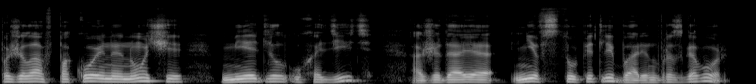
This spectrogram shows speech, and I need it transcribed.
пожелав покойной ночи, медлил уходить, ожидая, не вступит ли барин в разговор.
